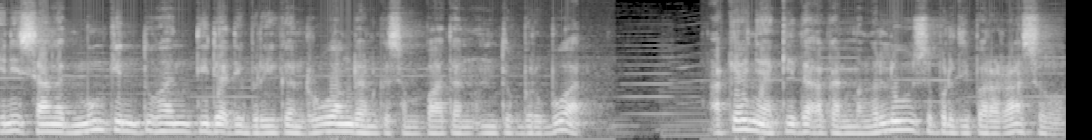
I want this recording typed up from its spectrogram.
Ini sangat mungkin Tuhan tidak diberikan ruang dan kesempatan untuk berbuat. Akhirnya kita akan mengeluh seperti para rasul,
